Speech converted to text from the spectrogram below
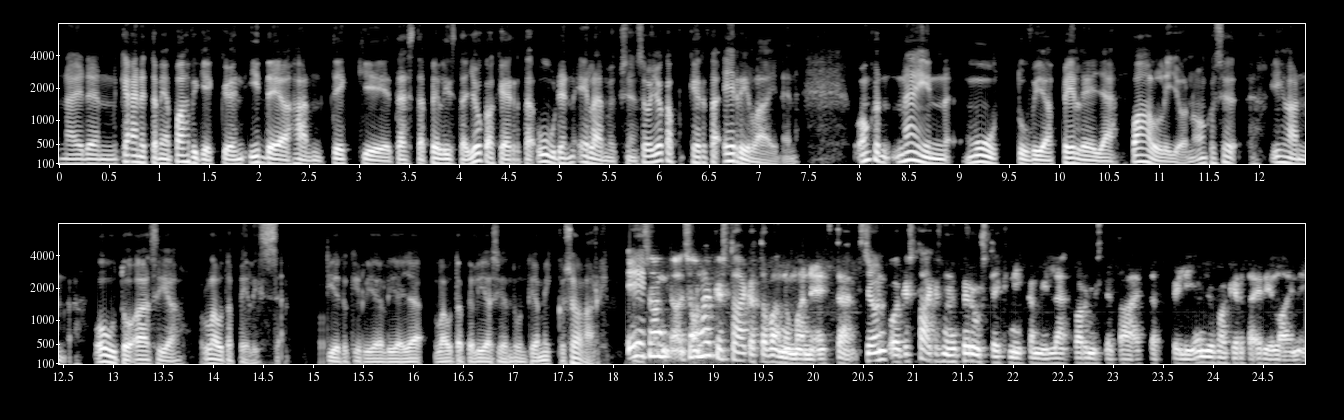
Näiden käännettävien pahvikekkojen ideahan tekee tästä pelistä joka kerta uuden elämyksen. Se on joka kerta erilainen. Onko näin muuttuvia pelejä paljon? Onko se ihan outo asia lautapelissä? Tietokirjailija ja lautapeliasiantuntija Mikko Saari. Ei, se on, se on oikeastaan aika tavanomainen, että se on oikeastaan aika sellainen perustekniikka, millä varmistetaan, että peli on joka kerta erilainen.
